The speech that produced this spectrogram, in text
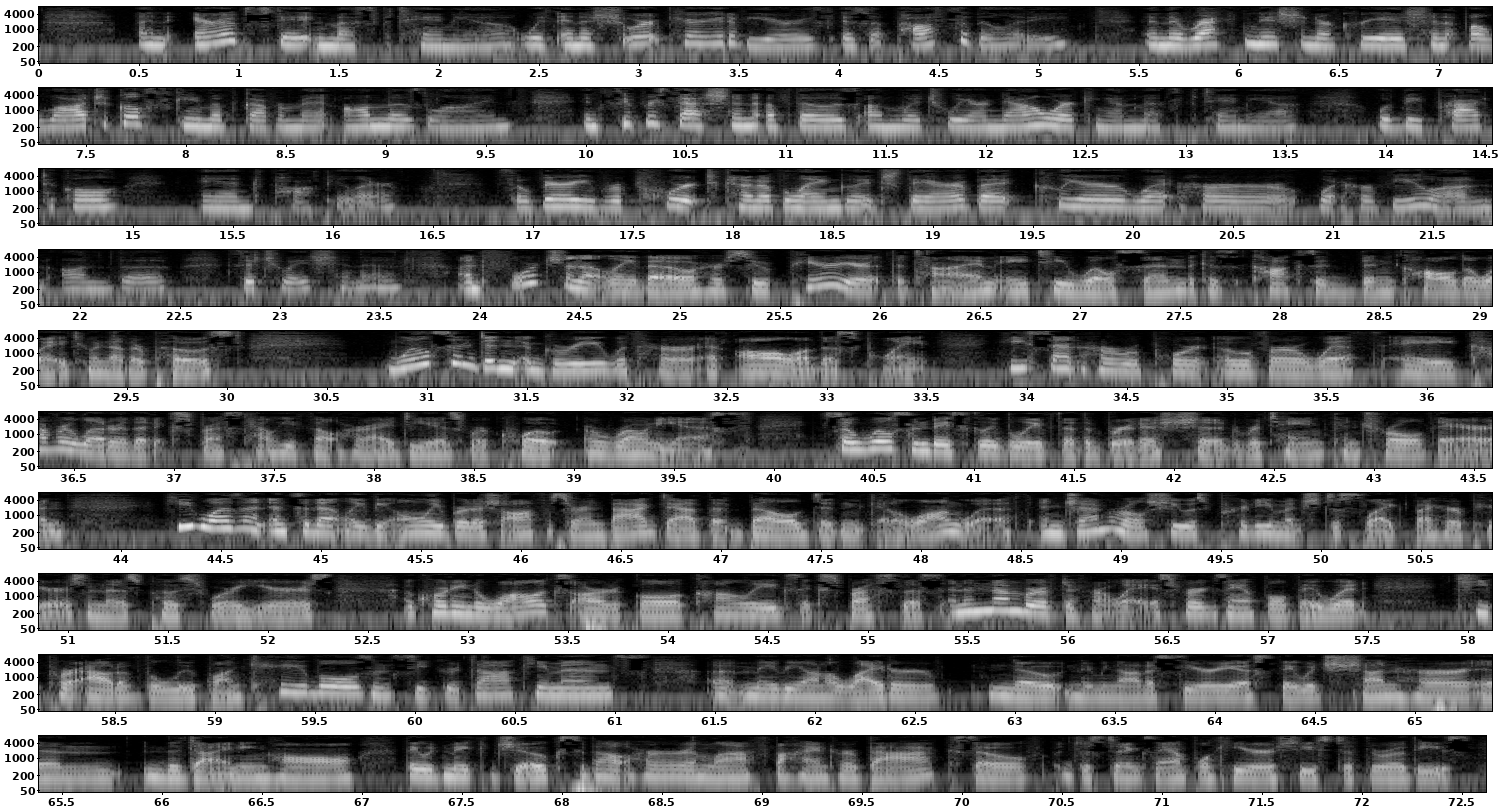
an Arab state in Mesopotamia within a short period of years is a possibility, and the recognition or creation of a logical scheme of government on those lines, in supersession of those on which we are now working on Mesopotamia, would be practical and popular. So very report kind of language there, but clear what her what her view on on the situation is. Unfortunately, though, her superior at the time, A.T. Wilson, because Cox had been called away to another post, Wilson didn't agree with her at all at this point. He sent her report over with a cover letter that expressed how he felt her ideas were, quote, erroneous. So Wilson basically believed that the British should retain control there. And he wasn't, incidentally, the only British officer in Baghdad that Bell didn't get along with. In general, she was pretty much disliked by her peers in those post-war years. According to Wallach's article, colleagues expressed this in a number of different ways. For example, they would keep her out of the loop on cables and secret documents. Uh, maybe on a lighter note, maybe not as serious, they would shun her in, in the dining hall. They would make jokes about her and laugh behind her back. So, just an example here, she used to throw these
